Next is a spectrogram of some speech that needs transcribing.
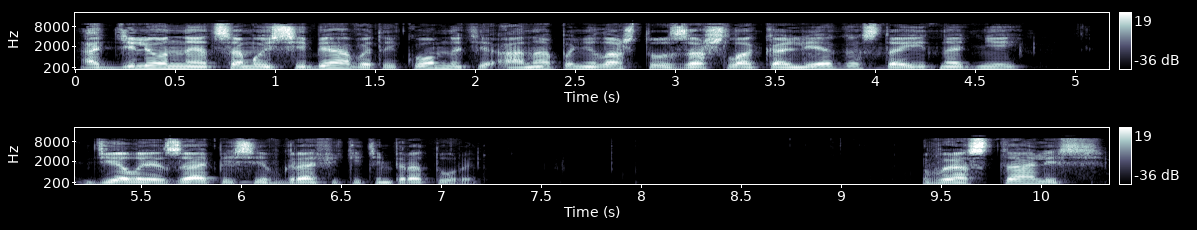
Отделенная от самой себя в этой комнате, она поняла, что зашла коллега, стоит над ней, делая записи в графике температуры. «Вы остались?»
